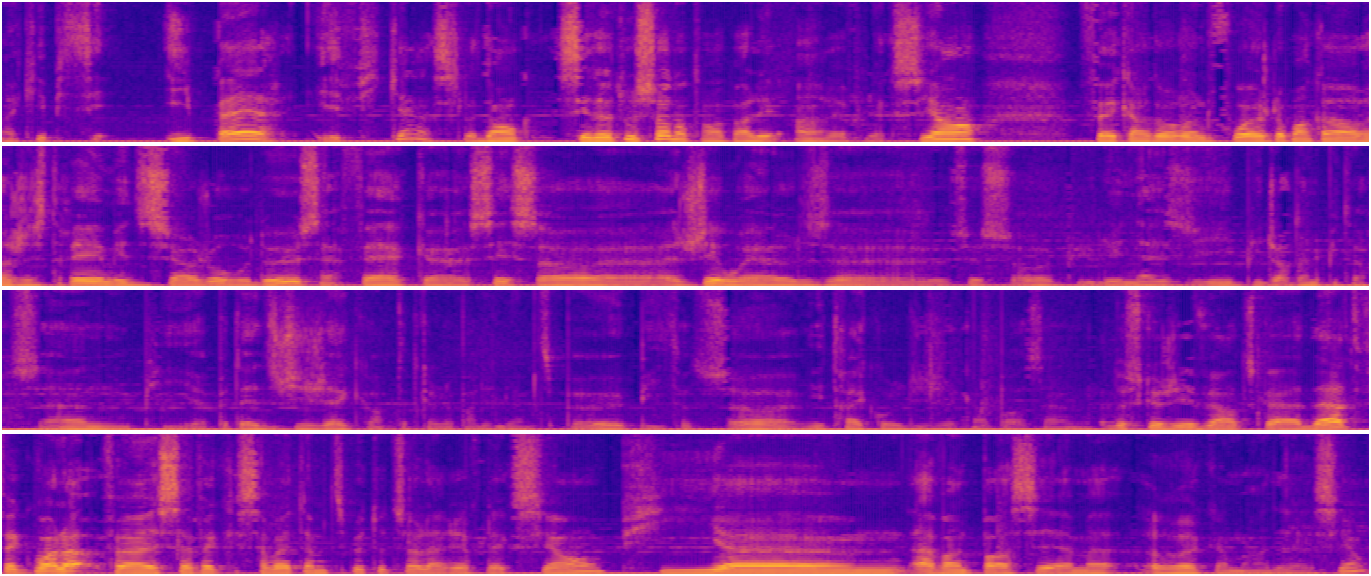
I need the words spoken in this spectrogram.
OK, puis c'est hyper efficace. Donc, c'est de tout ça dont on va parler en réflexion. Fait qu'encore une fois, je ne dois pas encore enregistrer, mais d'ici un jour ou deux, ça fait que c'est ça, euh. Wells, euh, c'est ça, puis les nazis, puis Jordan Peterson, puis euh, peut-être Zizek, peut-être que je vais parler de lui un petit peu, puis tout ça. Il est très cool, Zizek, en passant. De ce que j'ai vu, en tout cas, à date. Fait que voilà, ça, fait ça va être un petit peu tout ça la réflexion. Puis, avant de passer à ma recommandation,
